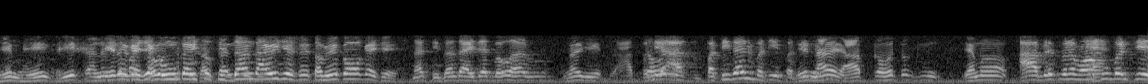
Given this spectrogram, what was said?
એ મેં એક એ તો કહે છે કે હું કહીશ તો સિદ્ધાંત આવી જશે. તમે કહો કે છે. ના સિદ્ધાંત આવી જાય બહુ સારું. પતી જાય ને પછી ના આપ કહો તો એમાં આ આપણે તમને વાંકવું પડશે.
